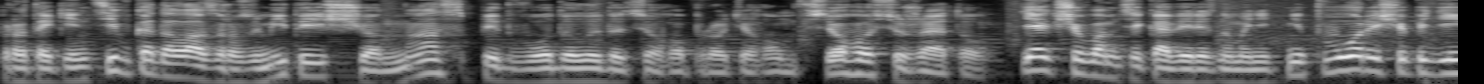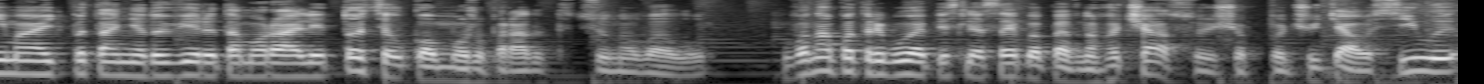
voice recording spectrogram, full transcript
Проте кінцівка дала зрозуміти, що нас підводили до цього протягом всього сюжету. Якщо вам цікаві різноманітні твори, що підіймають питання довіри та моралі, то цілком можу порадити цю новелу. Вона потребує після себе певного часу, щоб почуття осіли,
